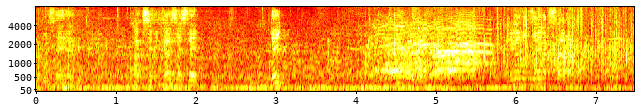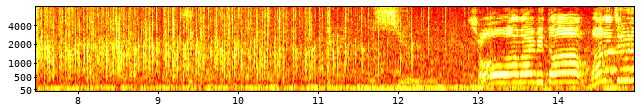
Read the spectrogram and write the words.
のご拍手に感謝して、はい、ありがとうございました。昭和前人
